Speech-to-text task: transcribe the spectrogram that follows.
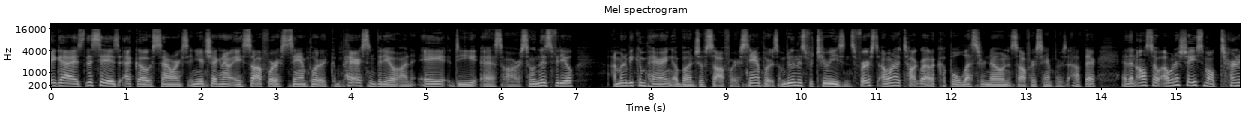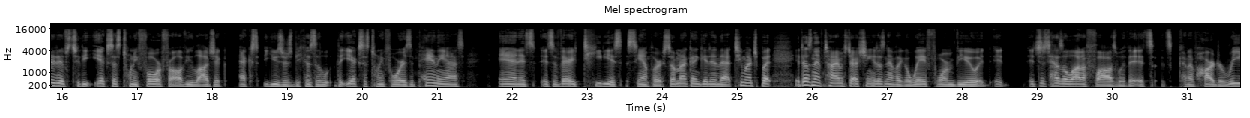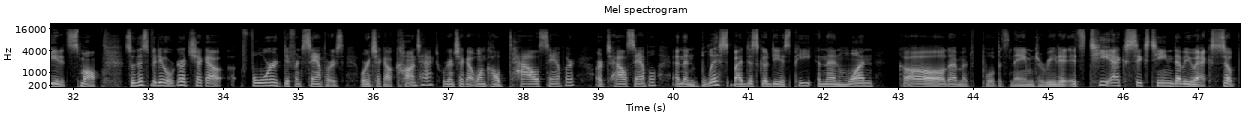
Hey guys, this is Echo Soundworks, and you're checking out a software sampler comparison video on ADSR. So, in this video, I'm going to be comparing a bunch of software samplers. I'm doing this for two reasons. First, I want to talk about a couple lesser known software samplers out there. And then also, I want to show you some alternatives to the EXS24 for all of you Logic X users because the, the EXS24 is a pain in the ass and it's it's a very tedious sampler. So I'm not going to get into that too much, but it doesn't have time stretching. It doesn't have like a waveform view. It, it it just has a lot of flaws with it. It's it's kind of hard to read. It's small. So in this video, we're going to check out four different samplers. We're going to check out Kontakt. We're going to check out one called Tal Sampler or Tal Sample, and then Bliss by Disco DSP, and then one called I'm going to pull up its name to read it. It's TX16WX. So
